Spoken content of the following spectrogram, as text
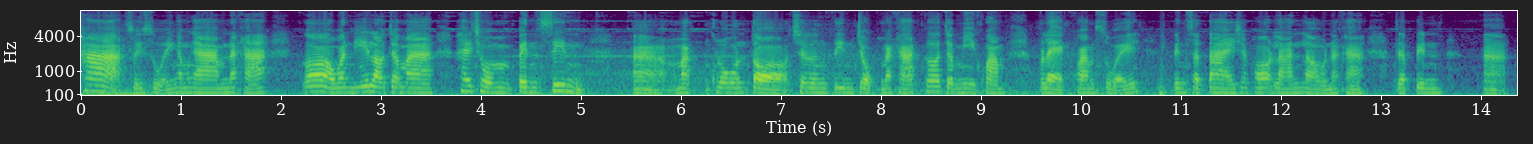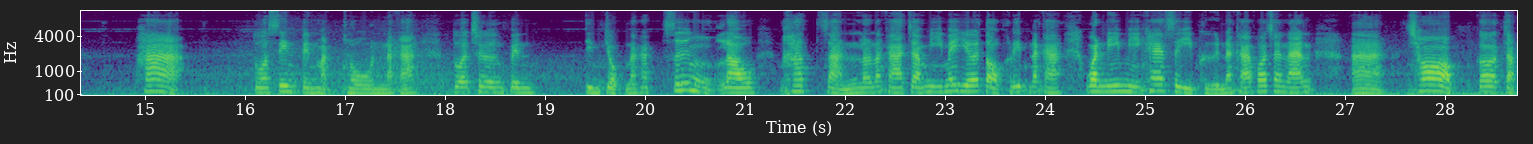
ผ้าสวยๆ งามๆนะคะ ก็วันนี้เราจะมาให้ชมเป็นสิ้นหมักโครนต่อเชิงตีนจกนะคะ ก็จะมีความแปลกความสวยเป็นสไตล์เฉพาะร้านเรานะคะ จะเป็นผ้า ตัวสิ้นเป็นหมักโครนนะคะ ตัวเชิงเป็นจินจกนะคะ ซึ่งเราคัดสรรแล้วนะคะ จะมีไม่เยอะต่อคลิปนะคะ วันนี้มีแค่ 4 ผืนนะคะ เพราะฉะนั้นอชอบก็จับ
